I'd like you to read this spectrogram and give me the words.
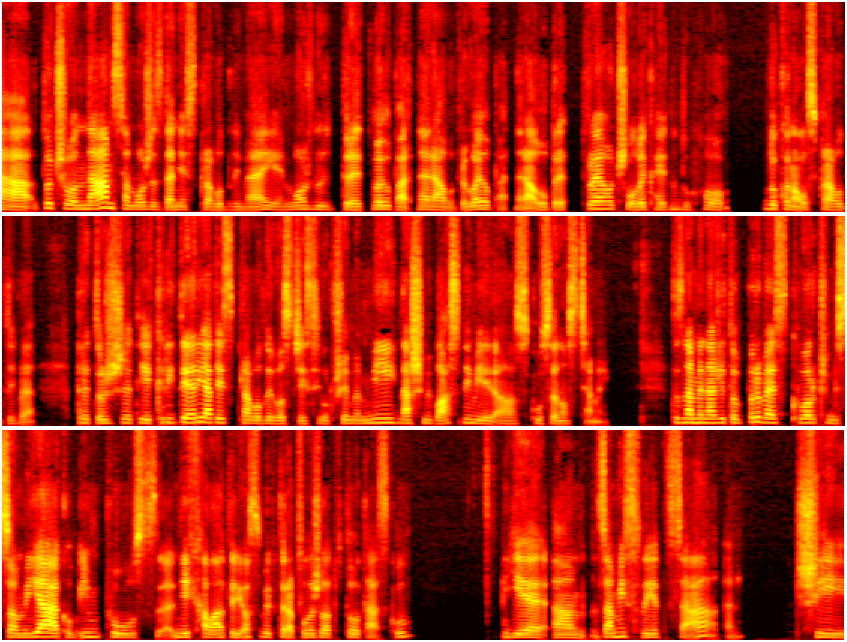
A to, čo nám sa môže zdať nespravodlivé, je možno pre tvojho partnera alebo pre mojho partnera alebo pre tvojho človeka jednoducho dokonalo spravodlivé. Pretože tie kritéria tej spravodlivosti si určujeme my našimi vlastnými uh, skúsenosťami. To znamená, že to prvé skôr, čo by som ja ako impuls nechala tej osobe, ktorá položila túto otázku, je um, zamyslieť sa, či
